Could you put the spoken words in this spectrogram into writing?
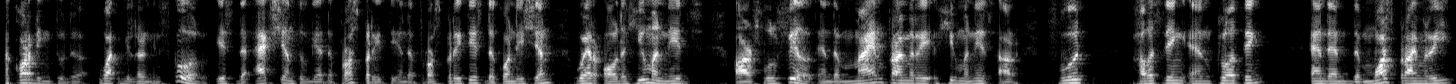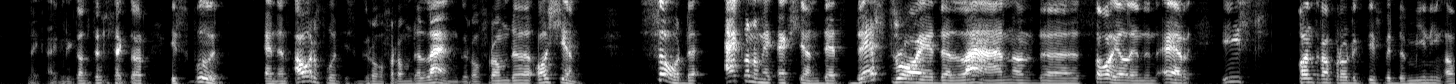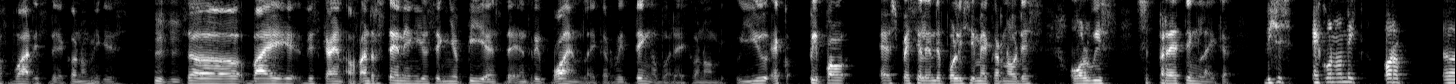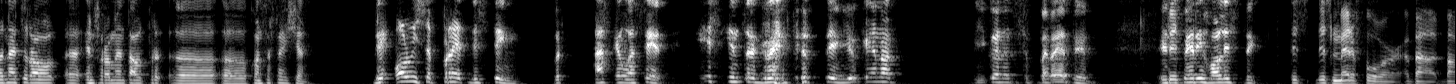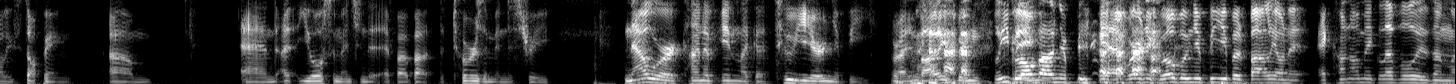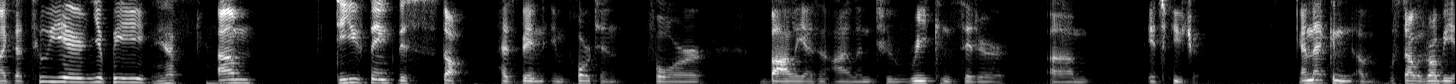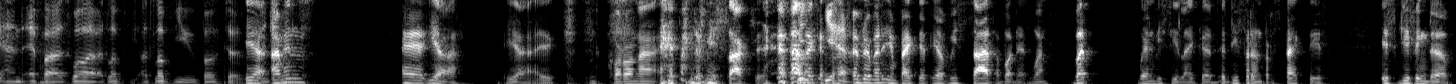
according to the what we learn in school, is the action to get the prosperity, and the prosperity is the condition where all the human needs are fulfilled, and the main primary human needs are food, housing, and clothing, and then the most primary, like agriculture sector, is food, and then our food is grow from the land, grow from the ocean. So the economic action that destroy the land or the soil and the air is counterproductive with the meaning of what is the economic is. So by this kind of understanding, using Nyepi as the entry point, like a rethink about the economic, you people, especially in the policymaker nowadays, always separating like uh, this is economic or uh, natural uh, environmental pr- uh, uh, conservation. They always separate this thing, but as I was said, it's integrated thing. You cannot, you cannot separate it. It's This- very holistic. this this metaphor about Bali stopping, um, and I, you also mentioned it Ewa, about the tourism industry. Now we're kind of in like a two-year nyepi, right? Bali's been sleeping. Global nyepi. yeah, we're in a global nyepi, but Bali on an economic level is on like a two-year nyepi. Yep. Um, do you think this stop has been important for Bali as an island to reconsider um, its future? And that can uh, we'll start with Robi and Ewa as well. I'd love I'd love you both to Yeah, I mean. Uh, yeah, yeah. eh, Corona pandemic sucks. Yeah. like Yeah. everybody impacted. Yeah, we sad about that one. But when we see like uh, the different perspective, it's giving the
